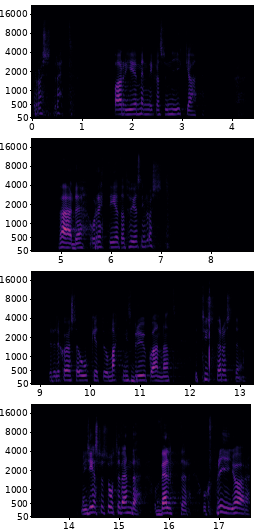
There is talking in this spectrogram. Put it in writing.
Rösträtt. Varje människas unika värde och rättighet att höja sin röst. Det religiösa oket och maktmissbruk och annat, de tysta rösterna. Men Jesus återvänder och välter och frigör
